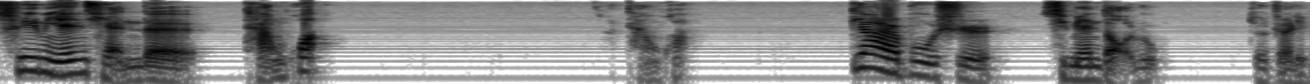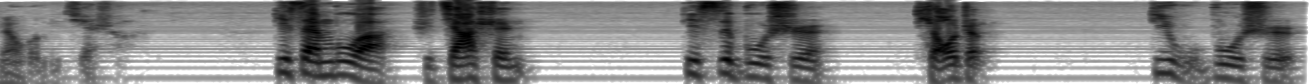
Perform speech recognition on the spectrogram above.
催眠前的谈话，谈话。第二步是催眠导入，就这里面我们介绍了。第三步啊是加深，第四步是调整，第五步是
